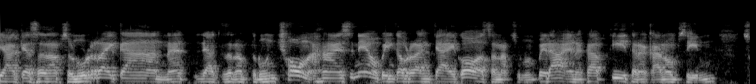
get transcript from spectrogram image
อยากจะสนับสนุนรายการนะอยากสนับสนุนช่อง High Channel เป็นกำลังใจก็สนับสนุนไปได้นะครับ ที่ธนาคารออมสิน 0 2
